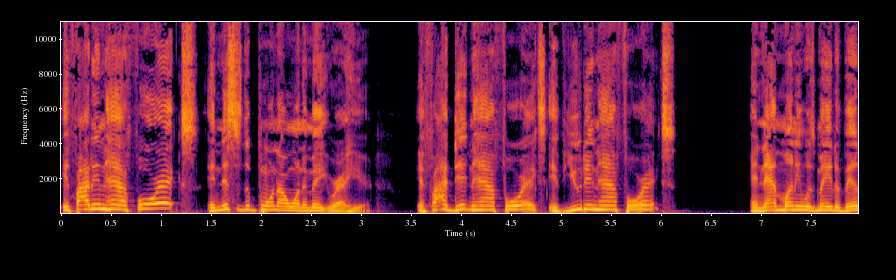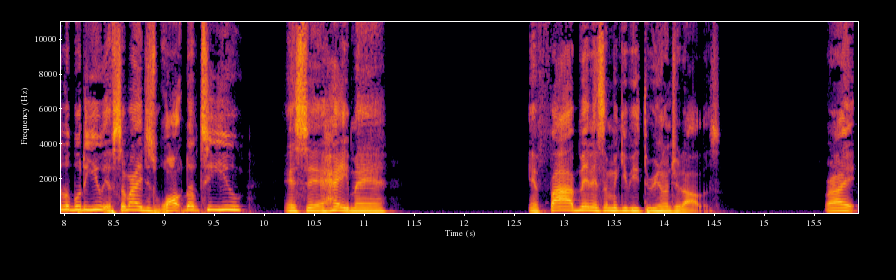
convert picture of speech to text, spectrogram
If I didn't have Forex, and this is the point I want to make right here. If I didn't have Forex, if you didn't have Forex, and that money was made available to you, if somebody just walked up to you and said, hey, man, in five minutes, I'm going to give you $300, right?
